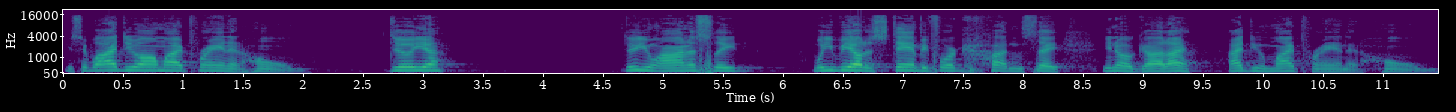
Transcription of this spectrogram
You say, well, I do all my praying at home. Do you? Do you honestly? Will you be able to stand before God and say, you know, God, I, I do my praying at home?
